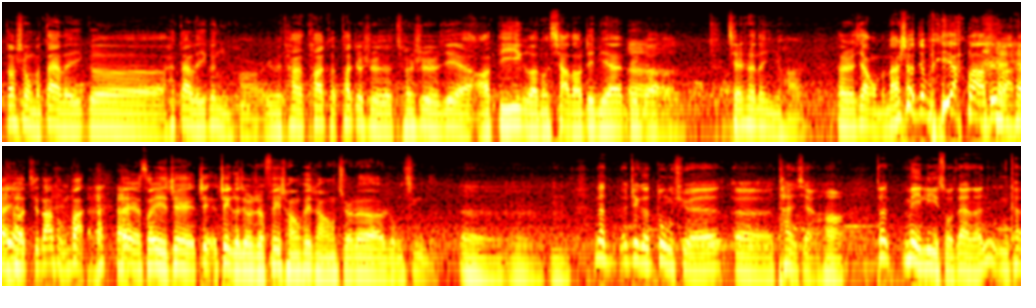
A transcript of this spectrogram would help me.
当时我们带了一个，还带了一个女孩，因为她她可她就是全世界啊第一个能下到这边这个嗯潜水的女孩儿，但是像我们男生就不一样了，对吧？还有其他同伴，对，所以这这这个就是非常非常觉得荣幸的。嗯嗯嗯，那这个洞穴呃探险哈，它魅力所在呢？你看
